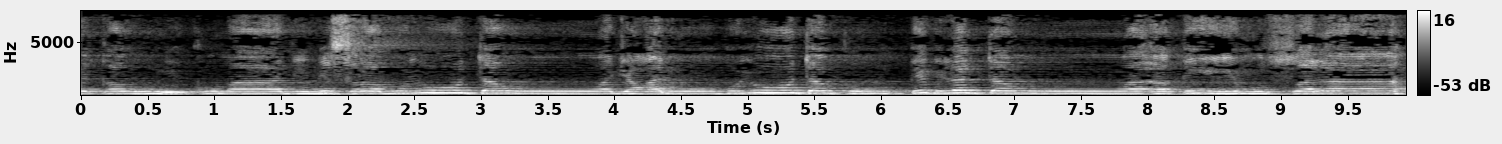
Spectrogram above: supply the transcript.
لقومكما بمصر بيوتا واجعلوا بيوتكم قبلة وأقيموا الصلاة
